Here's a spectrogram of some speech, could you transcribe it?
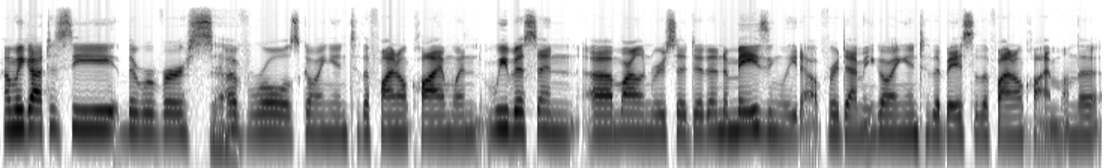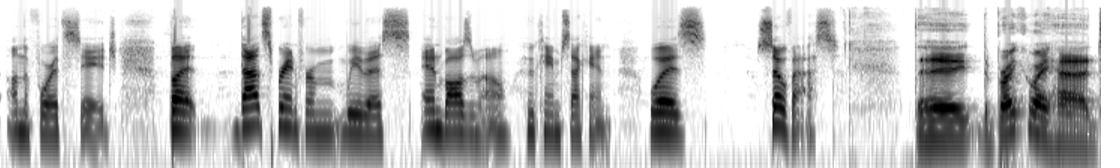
and we got to see the reverse of roles going into the final climb when Wiebes and uh, Marlen Reusser did an amazing lead out for Demi going into the base of the final climb on the on the fourth stage, but that sprint from Wiebes and Balsamo, who came second, was so fast. The the breakaway had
